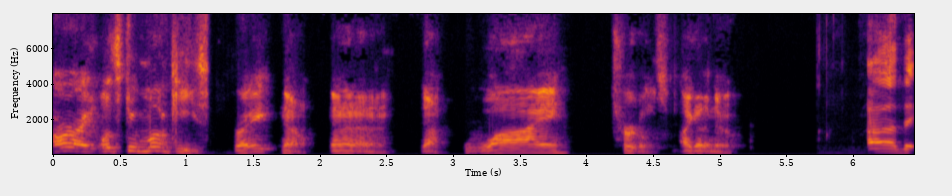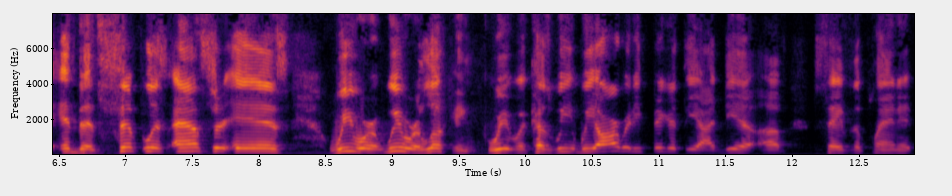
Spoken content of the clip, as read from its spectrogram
all right, let's do monkeys, right? No, no, no, no, no. Yeah. Why turtles? I got to know. Uh, the the simplest answer is we were we were looking we because we we already figured the idea of save the planet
